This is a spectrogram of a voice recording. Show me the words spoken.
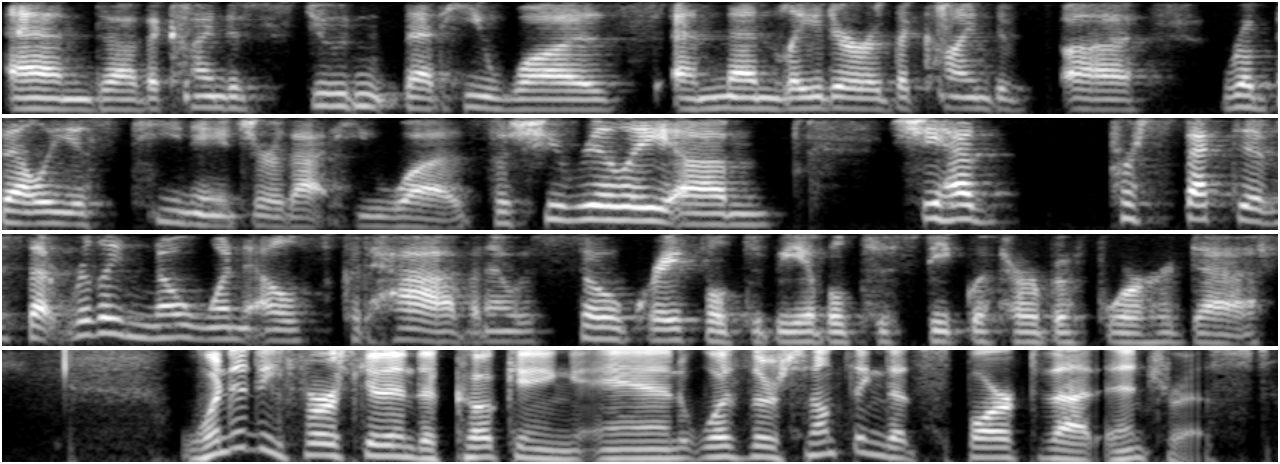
and uh, the kind of student that he was, and then later the kind of uh, rebellious teenager that he was. So she really, um, she had perspectives that really no one else could have. And I was so grateful to be able to speak with her before her death. When did he first get into cooking, and was there something that sparked that interest?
